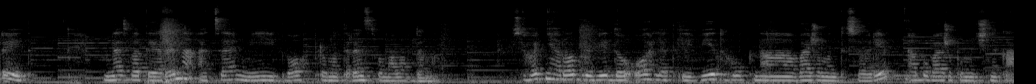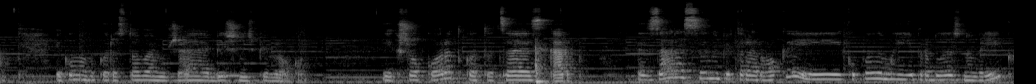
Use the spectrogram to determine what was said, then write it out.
Привіт! Мене звати Ірина, а це мій блог про материнство Мама вдома. Сьогодні я роблю відеоогляд і відгук на вежу Монтесорі або вежу помічника, яку ми використовуємо вже більше ніж півроку. Якщо коротко, то це скарб. Зараз сину півтора роки, і купили ми її приблизно в рік,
